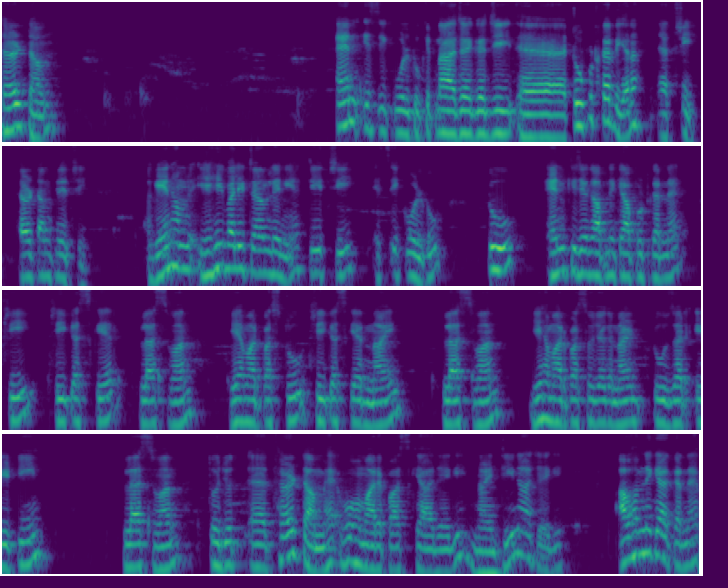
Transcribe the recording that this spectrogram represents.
third term n is equal to कितना आ जाएगा जी? टू पुट कर दिया ना? थ्री थर्ड टर्म के लिए थ्री अगेन हम यही वाली टर्म लेनी है t three is equal to two n की जगह आपने क्या पुट करना है? थ्री थ्री का स्केयर प्लस वन ये हमारे पास टू थ्री का स्केयर नाइन प्लस वन ये हमारे पास हो जाएगा नाइन टू ज़र एटीन प्लस वन तो जो थर्ड टर्म है, वो हमारे पास क्या आ जाएगी? नाइनटीन आ जाएगी. अब हमने क्या करना है?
